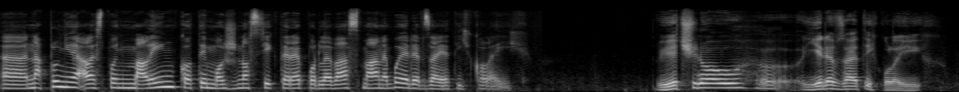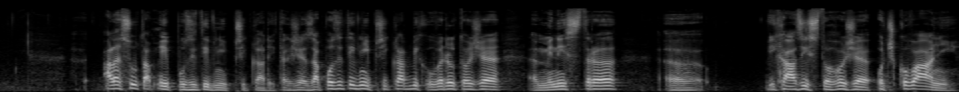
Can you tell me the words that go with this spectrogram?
E, naplňuje alespoň malinko ty možnosti, které podle vás má, nebo jede v zajetých kolejích? Většinou eh, jede v zajetých kolejích, ale jsou tam i pozitivní příklady. Takže za pozitivní příklad bych uvedl to, že ministr eh, vychází z toho, že očkování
